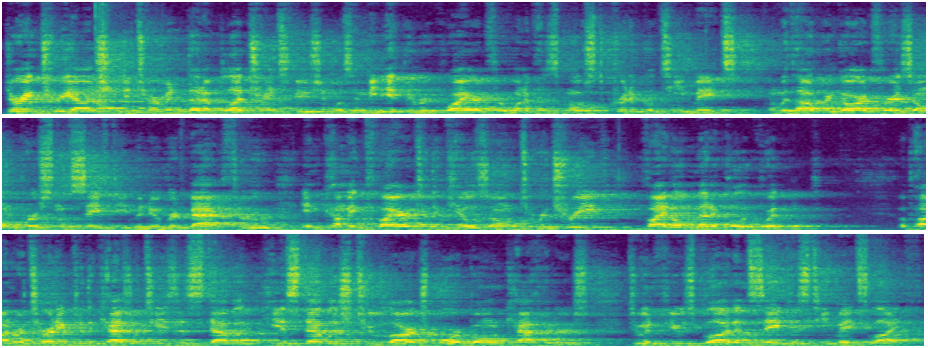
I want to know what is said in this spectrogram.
During triage, he determined that a blood transfusion was immediately required for one of his most critical teammates, and without regard for his own personal safety, maneuvered back through incoming fire to the kill zone to retrieve vital medical equipment. Upon returning to the casualties, he established two large bore bone catheters to infuse blood and save his teammate's life.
